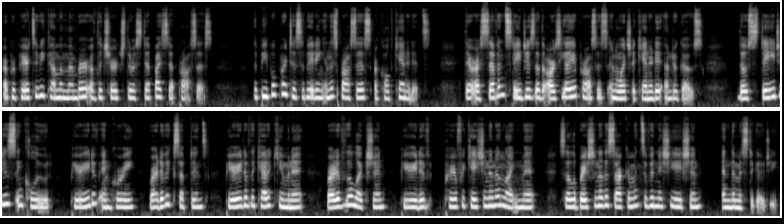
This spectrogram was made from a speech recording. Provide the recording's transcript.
are prepared to become a member of the church through a step by step process. The people participating in this process are called candidates. There are seven stages of the RCIA process in which a candidate undergoes. Those stages include period of inquiry, rite of acceptance, period of the catechumenate, rite of the election, period of purification and enlightenment, celebration of the sacraments of initiation, and the mystagogy.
